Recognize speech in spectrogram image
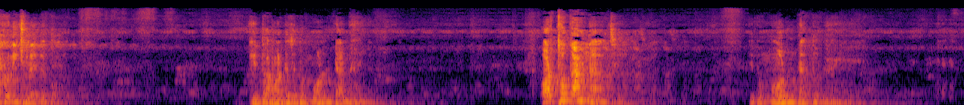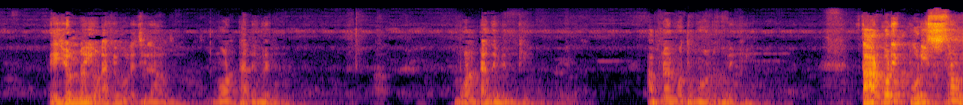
এখনই ছুড়ে দেব। কিন্তু আমার কাছে তো মনটা নাই। অর্থ কার না আছে? কিন্তু মনটা তো নাই। এই জন্যই ওনাকে বলেছিলাম, মনটা দেবেন মনটা দেবেন কি? আপনার মতো মন হবে কি? তারপরে পরিশ্রম।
